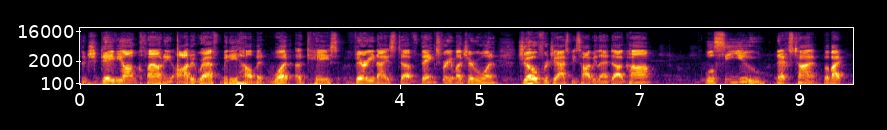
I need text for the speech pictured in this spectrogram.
the Jadeveon Clowney autograph mini helmet. What a case. Very nice stuff. Thanks very much, everyone. Joe for jaspyshobbyland.com. We'll see you next time. Bye-bye.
